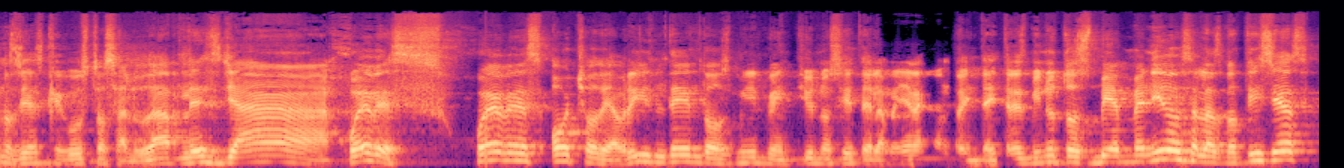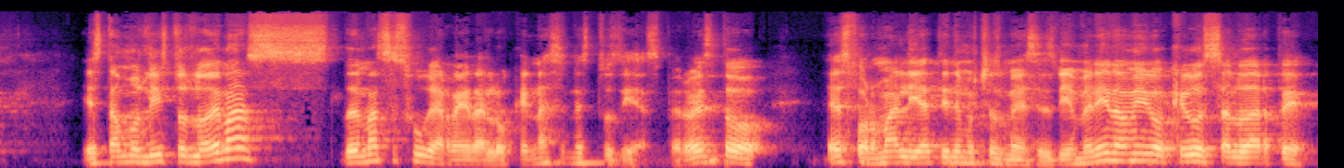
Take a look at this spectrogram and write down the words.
buenos días, qué gusto saludarles. Ya jueves, jueves 8 de abril del 2021, 7 de la mañana con 33 minutos. Bienvenidos a las noticias. Estamos listos. Lo demás, lo demás es su guerrera, lo que nace en estos días. Pero esto es formal y ya tiene muchos meses. Bienvenido, amigo, qué gusto saludarte.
